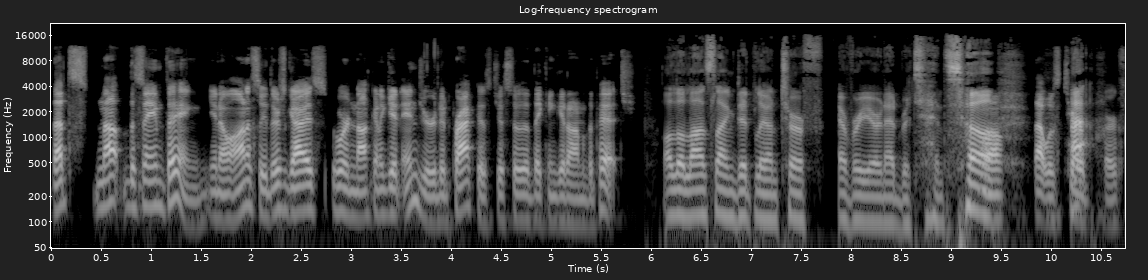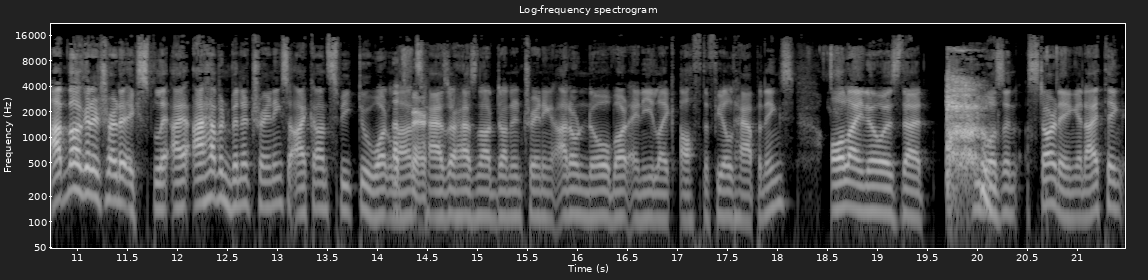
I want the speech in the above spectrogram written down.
That's not the same thing. You know, honestly, there's guys who are not going to get injured in practice just so that they can get onto the pitch. Although Lance Laing did play on turf every year in Edmonton, so Well, that was terrible turf. I'm not gonna try to explain. I, I haven't been at training, so I can't speak to what That's Lance fair. has or has not done in training. I don't know about any like off the field happenings. All I know is that he wasn't starting, and I think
